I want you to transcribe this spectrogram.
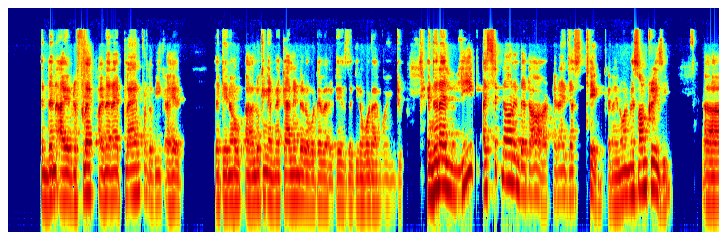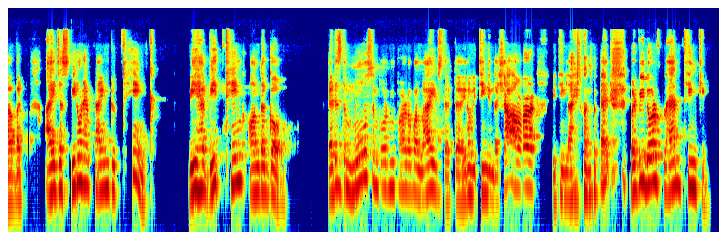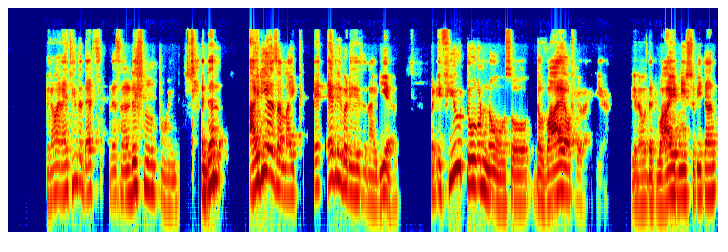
and then I reflect and then I plan for the week ahead. That you know, uh, looking at my calendar or whatever it is, that you know what I'm going to, and then I leave. I sit down in that hour and I just think. And I know it may sound crazy, uh, but I just we don't have time to think. We have we think on the go. That is the most important part of our lives. That uh, you know we think in the shower, we think lying on the bed, but we don't plan thinking. You know, and I think that that's that's an additional point. And then ideas are like everybody has an idea, but if you don't know, so the why of your idea, you know that why it needs to be done,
